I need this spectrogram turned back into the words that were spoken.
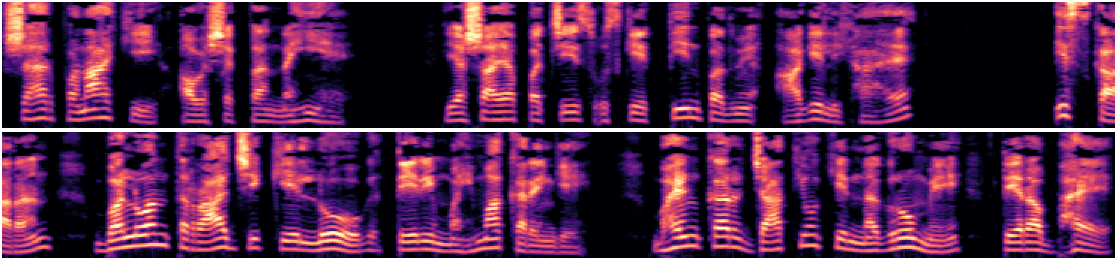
शहर पनाह की आवश्यकता नहीं है। यशाया पच्चीस उसके तीन पद में आगे लिखा है, इस कारण बलवंत राज्य के लोग तेरी महिमा करेंगे, भयंकर जातियों के नगरों में तेरा भय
